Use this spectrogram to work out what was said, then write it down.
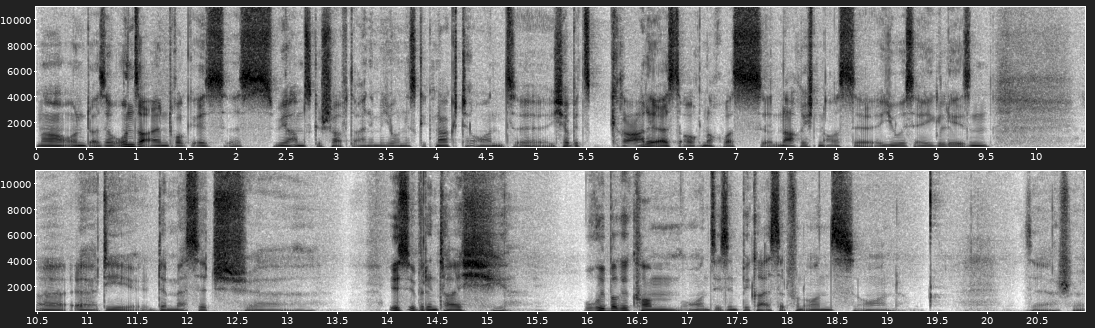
Na, und also unser Eindruck ist, ist wir haben es geschafft, eine Million ist geknackt. Und äh, ich habe jetzt gerade erst auch noch was äh, Nachrichten aus der USA gelesen. Äh, äh, die The Message ist über den Teich rübergekommen und sie sind begeistert von uns und sehr schön.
